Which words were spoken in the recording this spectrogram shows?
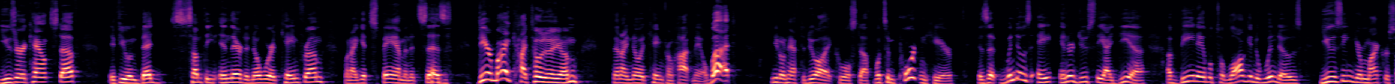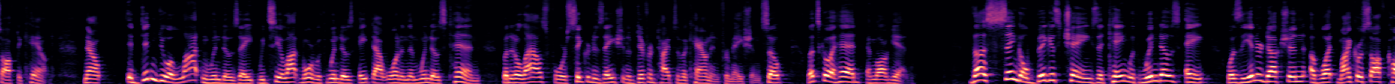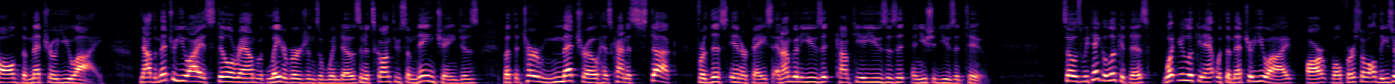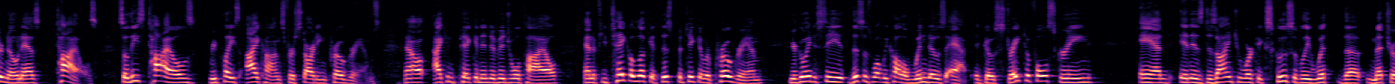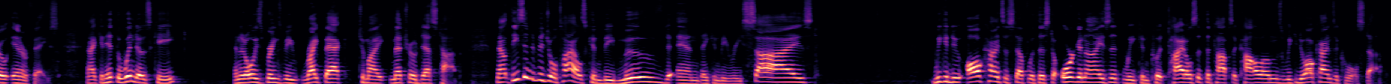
user account stuff, if you embed something in there to know where it came from, when I get spam and it says, Dear Mike Hotolium, then I know it came from Hotmail. But you don't have to do all that cool stuff. What's important here is that Windows 8 introduced the idea of being able to log into Windows using your Microsoft account. Now, it didn't do a lot in Windows 8. We'd see a lot more with Windows 8.1 and then Windows 10, but it allows for synchronization of different types of account information. So let's go ahead and log in. The single biggest change that came with Windows 8 was the introduction of what Microsoft called the Metro UI. Now, the Metro UI is still around with later versions of Windows, and it's gone through some name changes, but the term Metro has kind of stuck for this interface, and I'm going to use it, CompTIA uses it, and you should use it too. So as we take a look at this, what you're looking at with the Metro UI are, well, first of all, these are known as tiles. So these tiles replace icons for starting programs. Now, I can pick an individual tile, and if you take a look at this particular program, you're going to see this is what we call a Windows app. It goes straight to full screen, and it is designed to work exclusively with the Metro interface. Now I can hit the Windows key, and it always brings me right back to my Metro desktop. Now these individual tiles can be moved and they can be resized. We can do all kinds of stuff with this to organize it. We can put titles at the tops of columns. We can do all kinds of cool stuff.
